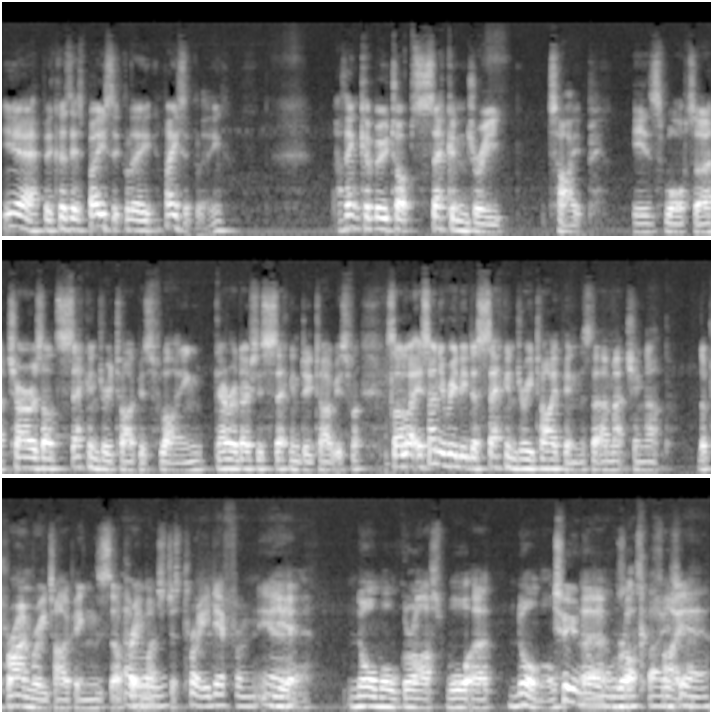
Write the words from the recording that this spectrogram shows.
Yeah, because it's basically basically, I think Kabutops' secondary type is water. Charizard's secondary type is flying. Gyarados' secondary type is flying. So like, it's only really the secondary typings that are matching up. The primary typings are pretty Are much just pretty different. yeah. Yeah. normal grass, water, normal. Two uh, normals, rock, I suppose. fire. Yeah.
